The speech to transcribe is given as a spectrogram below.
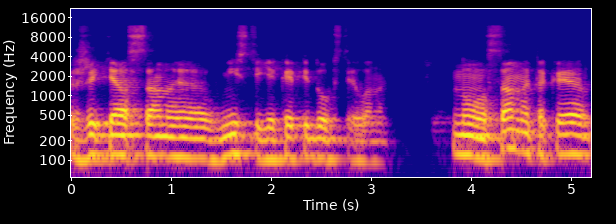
життя саме в місті, яке під обстрілами. Ну, саме таке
